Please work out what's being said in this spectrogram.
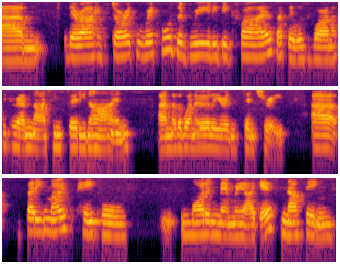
Um, there are historical records of really big fires, like there was one I think around 1939 another one earlier in the century. Uh, but in most people's modern memory, I guess, nothing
